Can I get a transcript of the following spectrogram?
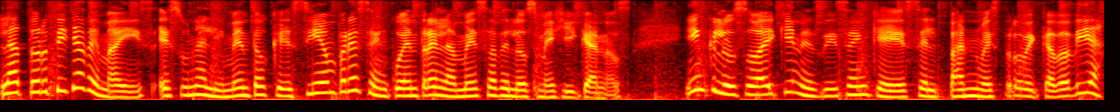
La tortilla de maíz es un alimento que siempre se encuentra en la mesa de los mexicanos. Incluso hay quienes dicen que es el pan nuestro de cada día.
